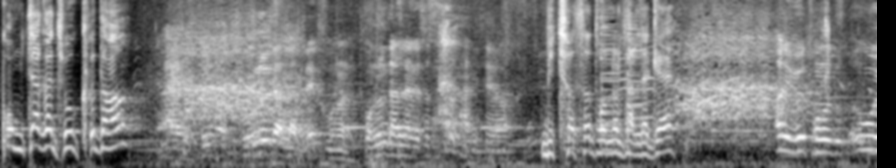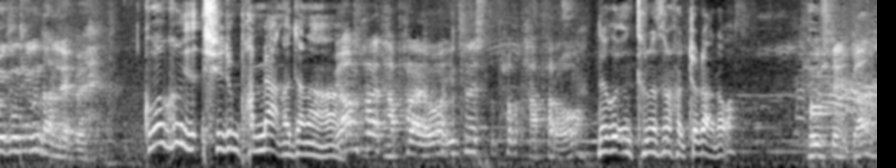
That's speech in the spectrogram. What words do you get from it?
공짜가 좋거든 아이, 그러니까 돈을 달라 그래, 돈을. 돈을 달라 그래서 사러 다니세요. 미쳐서 돈을 달래게 아니 왜 돈을 어 이건 이건 달래 왜? 그거 그 시중 판매 안 하잖아. 왜 안 팔아 다 팔아요 인터넷에도 팔고 다 팔어 내가 인터넷을 할 줄 알아? 배우시다니까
